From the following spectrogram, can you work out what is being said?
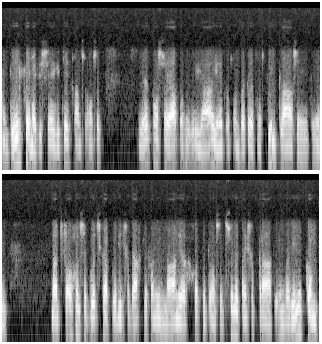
'n boer vir my te sê weet jy Frans ons het hier het ons gehelp oor die jare jy het ons ontwikkel dat ons 10 plase het en maar volgens se boodskap oor die gedagte van Immanuel God met ons het so met my gepraat en wat jy nie kom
